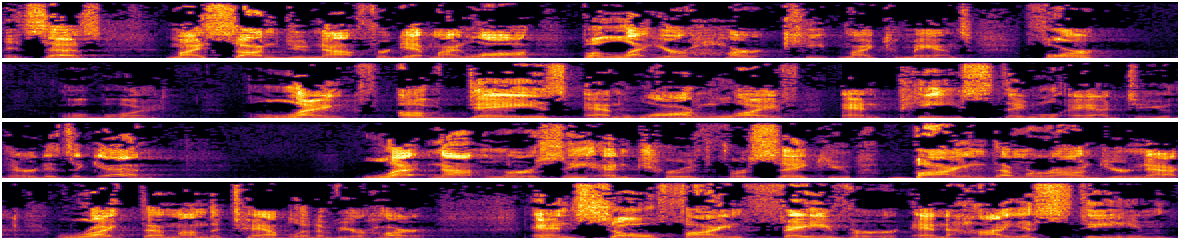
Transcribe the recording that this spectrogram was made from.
It says, My son, do not forget my law, but let your heart keep my commands. For, oh boy, length of days and long life and peace they will add to you. There it is again. Let not mercy and truth forsake you. Bind them around your neck. Write them on the tablet of your heart. And so find favor and high esteem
